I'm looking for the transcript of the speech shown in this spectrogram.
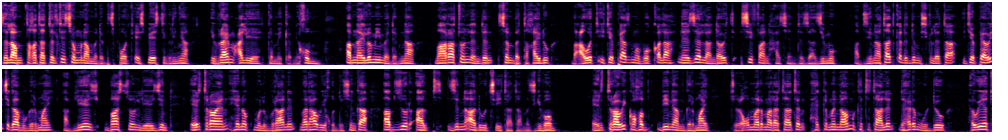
ሰላም ተኸታተልቲ ሰሙና መደብ ስፖርት ስbs ትግርኛ ኢብራሂም ዓሊየ ከመይቀኒኹም ኣብ ናይ ሎሚ መደብና ማራቶን ለንደን ሰንበት ተኻይዱ ብዓወት ኢትዮጵያ ዝመበቈላ ነዘርላንዳዊት ሲፋን ሓሰን ተዛዚሙ። ኣብ ዜናታት ቅድድም ብሽክለታ፣ ኢትዮጵያዊ ጽጋቡ ግርማይ ኣብ ሊየዥ፣ ባስቶን ሊየዥን ኤርትራውያን ሄኖክ ሙሉብርሃንን መርሃዊ ቁዱስን ከኣ ኣብ ዙር ኣልፕስ ዝነኣዱ ውጽኢታት ኣመዝጊቦም። ኤርትራዊ ኮኾብ ቢንያም ግርማይ ጽዑቕ መርመራታትን ሕክምናዊ ምክትታልን ድሕሪ ምውድኡ፣ ሕውየቱ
